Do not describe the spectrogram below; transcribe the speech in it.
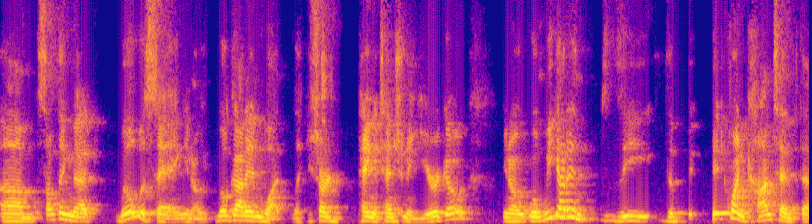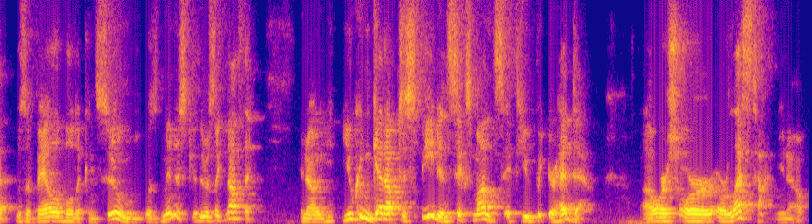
um, something that Will was saying, you know, Will got in what? Like you started paying attention a year ago. You know, when we got in, the the Bitcoin content that was available to consume was minuscule. There was like nothing. You know, you can get up to speed in six months if you put your head down, or, or or less time. You know,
